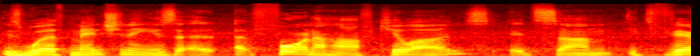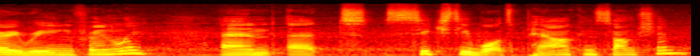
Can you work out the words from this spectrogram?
is worth mentioning is that at four and a half kilos, it's um, it's very rigging friendly, and at 60 watts power consumption,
